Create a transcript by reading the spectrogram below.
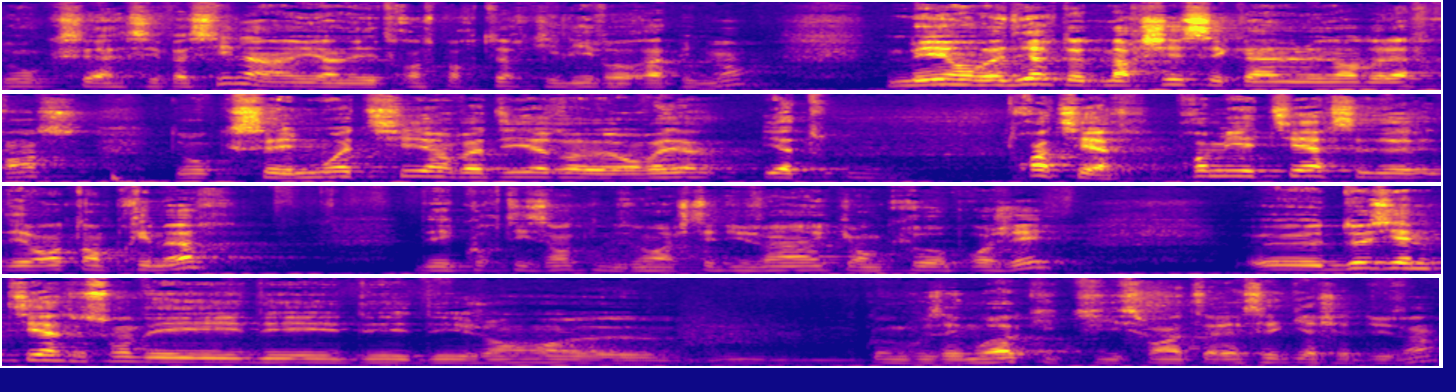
donc c'est assez facile. Hein. il y en a des transporteurs qui livrent rapidement. Mais on va dire que notre marché, c'est quand même le nord de la France. Donc c'est moitié, on va dire, euh, on va dire, il y a trois tiers. Premier tiers, c'est des, ventes en primeur, des courtisans qui nous ont acheté du vin, qui ont cru au projet. Euh, deuxième tiers, ce sont des, des, gens euh, comme vous et moi, qui, sont intéressés, qui achètent du vin.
